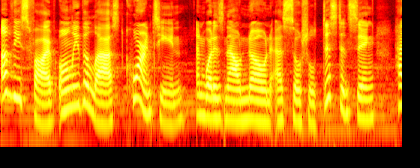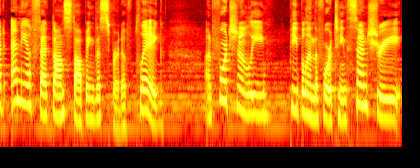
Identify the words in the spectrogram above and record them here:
Of these five, only the last, quarantine, and what is now known as social distancing, had any effect on stopping the spread of plague. Unfortunately, people in the 14th century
